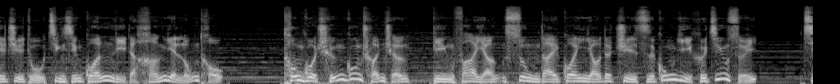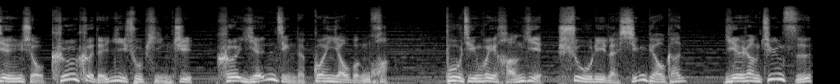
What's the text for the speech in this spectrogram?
业制度进行管理的行业龙头。通过成功传承并发扬宋代官窑的制瓷工艺和精髓。坚守苛刻的艺术品质和严谨的官窑文化，不仅为行业树立了新标杆，也让钧瓷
